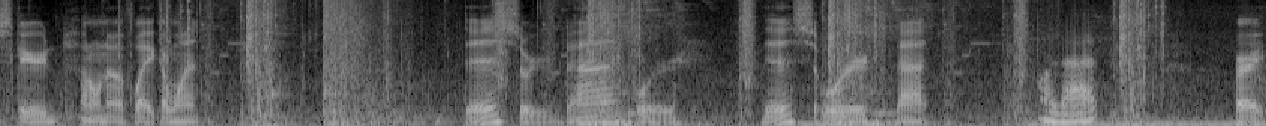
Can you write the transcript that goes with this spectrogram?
Scared. I don't know if like I want this or that or this or that. Or that. Alright,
